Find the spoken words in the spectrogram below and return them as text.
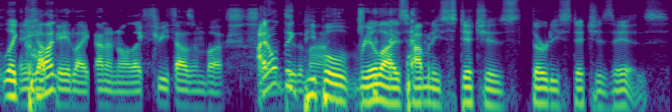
Like and he got paid like I don't know, like three thousand bucks. I don't do think the people realize how many stitches 30 stitches is.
